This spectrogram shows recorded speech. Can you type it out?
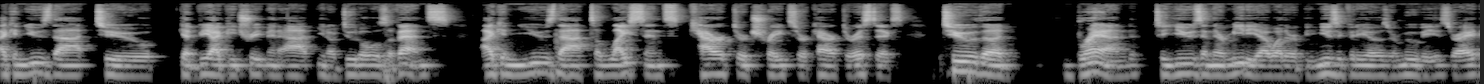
I can use that to get VIP treatment at you know Doodles events. I can use that to license character traits or characteristics to the brand to use in their media, whether it be music videos or movies, right?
